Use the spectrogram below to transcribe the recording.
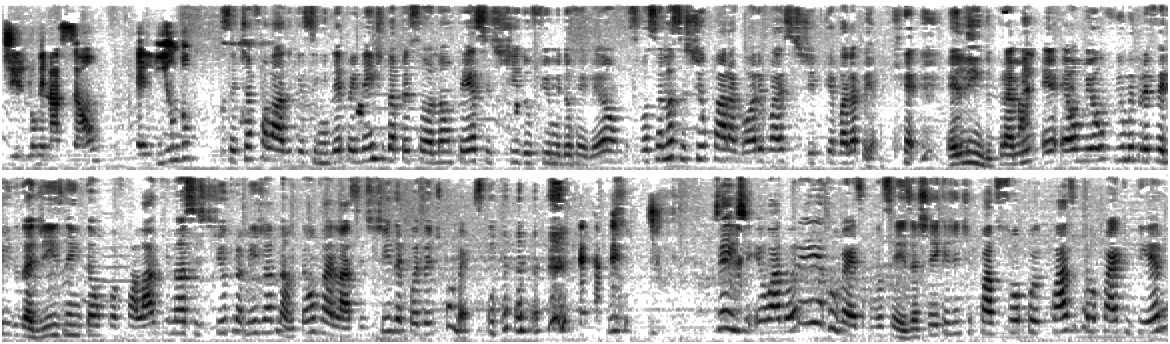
de iluminação. É lindo. Você tinha falado que, assim, independente da pessoa não ter assistido o filme do Rei Leão, se você não assistiu, para agora e vai assistir, porque vale a pena. É, lindo. Para mim, é, é, o meu filme preferido da Disney, então, pra falar que não assistiu, para mim já não. Então, vai lá assistir, depois a gente conversa. Gente, eu adorei a conversa com vocês. Achei que a gente passou por quase pelo parque inteiro.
